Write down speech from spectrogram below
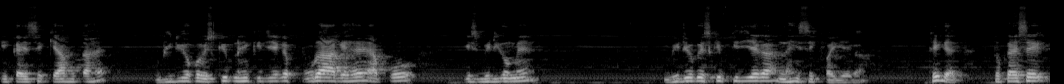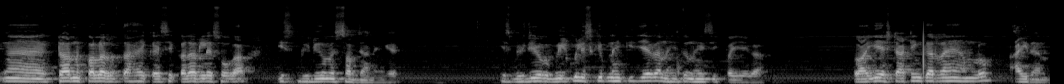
कि कैसे क्या होता है। वीडियो को स्किप नहीं कीजिएगा, पूरा आगे है, आपको इस वीडियो में वीडियो को स्किप कीजिएगा, नहीं सीख पाइएगा, ठीक है? तो कैसे टर्न कलर होता है, कैसे कलरलेस होगा, इस वीडियो में सब जानेंगे। इस वीडियो को बिल्कुल स्किप नहीं कीजिएगा, नहीं तो नहीं सीख पाइएगा। तो आइए स्टार्टिंग कर रहे हैं हम लोग आयरन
